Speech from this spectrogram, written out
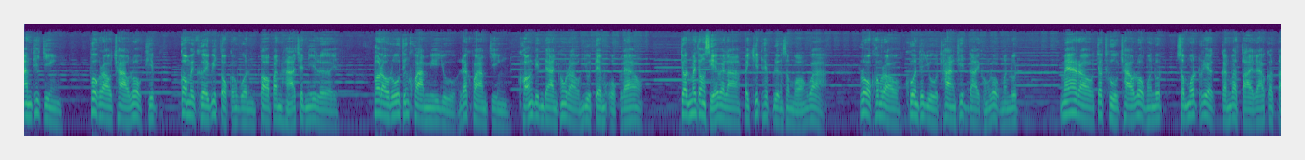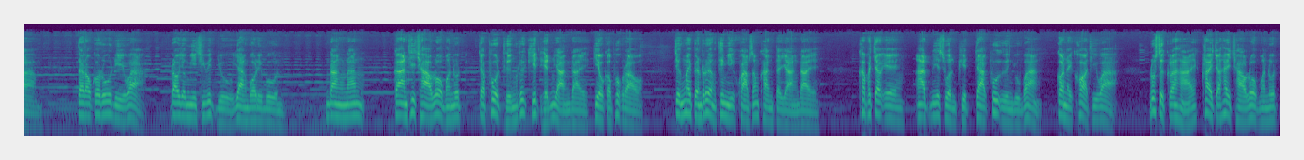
อันที่จริง พวกเราชาวโลกทิพย์ก็ไม่เคยวิตกกังวลต่อปัญหาเช่นนี้เลย เพราะเรารู้ถึงความมีอยู่และความจริงของดินแดนของเราอยู่เต็มอกแล้ว จนไม่ต้องเสียเวลาไปคิดให้เปลืองสมองว่า โลกของเราควรจะอยู่ทางทิศใดของโลกมนุษย์ แม้เราจะถูกชาวโลกมนุษย์ สมมติเรียกกันว่าตายแล้วก็ตาม แต่เราก็รู้ดีว่า เรายังมีชีวิตอยู่อย่างบริบูรณ์ ดังนั้น การที่ชาวโลกมนุษย์จะพูดถึงหรือคิดเห็นอย่างใดเกี่ยวกับพวกเรา จึงไม่เป็นเรื่องที่มีความสำคัญแต่อย่างใด ข้าพเจ้าเองอาจมีส่วนผิดจากผู้อื่นอยู่บ้าง ก็ในข้อที่ว่า รู้สึกกระหายใครจะให้ชาวโลกมนุษย์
